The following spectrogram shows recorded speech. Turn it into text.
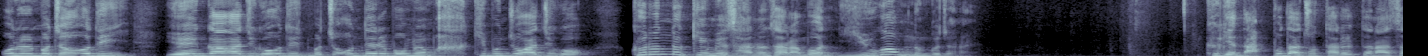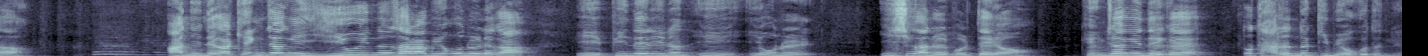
오늘 뭐 저 어디 여행 가가지고 어디 뭐 좋은 데를 보면 막 기분 좋아지고, 그런 느낌에 사는 사람은 이유가 없는 거잖아요. 그게 나쁘다 좋다를 떠나서, 아니, 내가 굉장히 이유 있는 사람이 오늘 내가 이 비 내리는 이, 이 오늘 이 시간을 볼 때요, 굉장히 내가 또 다른 느낌이 오거든요.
